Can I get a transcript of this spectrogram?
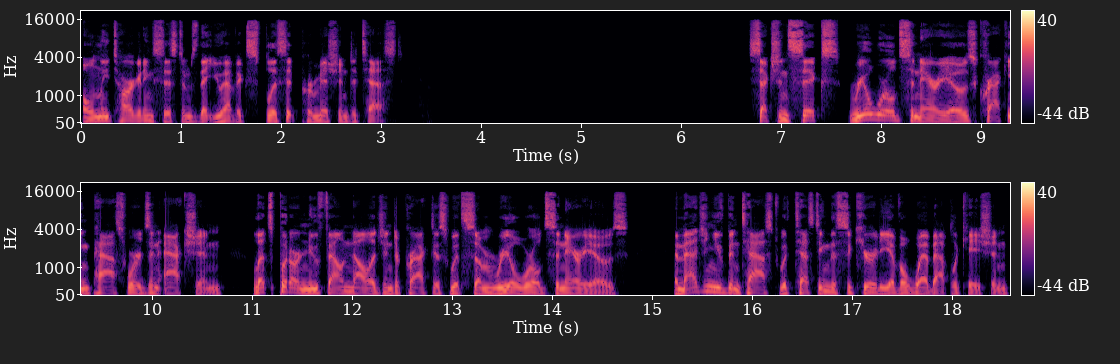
only targeting systems that you have explicit permission to test. Section 6, Real-World Scenarios, Cracking Passwords in Action. Let's put our newfound knowledge into practice with some real-world scenarios. Imagine you've been tasked with testing the security of a web application.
